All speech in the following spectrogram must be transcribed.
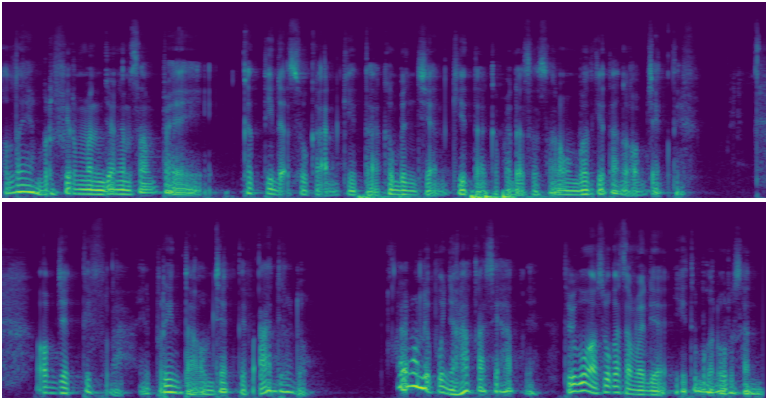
Allah yang berfirman jangan sampai ketidaksukaan kita, kebencian kita kepada seseorang membuat kita nggak objektif. Objektif lah, ini perintah objektif, adil dong. Kalau emang dia punya hak kasih haknya. Tapi gue nggak suka sama dia, ya itu bukan urusan.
